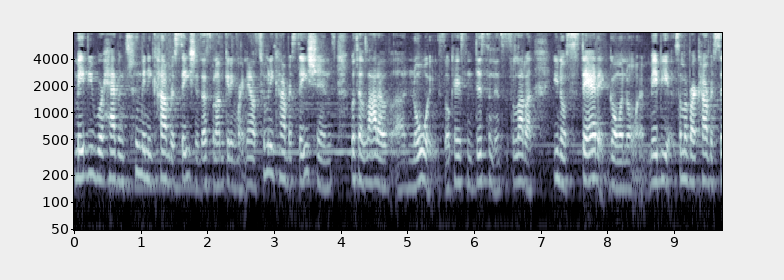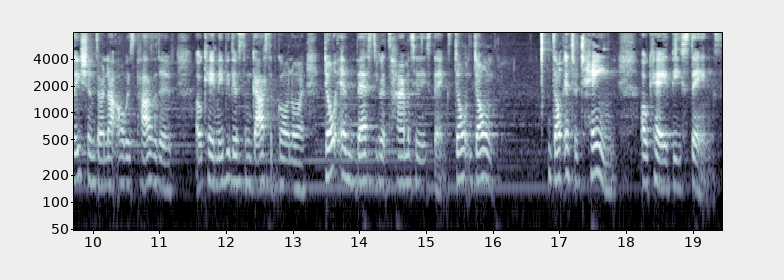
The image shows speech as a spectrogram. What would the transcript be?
Maybe we're having too many conversations. That's what I'm getting right now. Too many conversations with a lot of uh, noise, okay? Some dissonance. It's a lot of, you know, static going on. Maybe some of our conversations are not always positive, okay? Maybe there's some gossip going on. Don't invest your time into these things. Don't, don't don't entertain okay these things.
